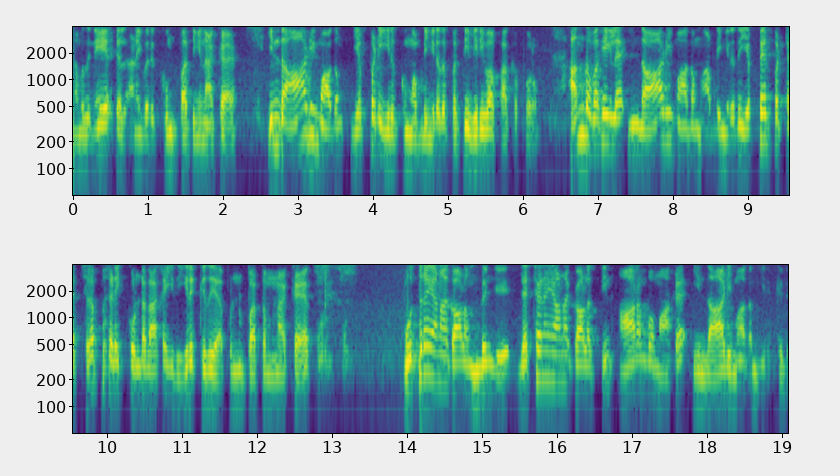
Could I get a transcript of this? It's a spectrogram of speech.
நமது நேயர்கள் அனைவருக்கும் பார்த்தீங்கன்னாக்க இந்த ஆடி மாதம் எப்படி இருக்கும் அப்படிங்கிறத பத்தி விரிவா பார்க்க போறோம். அந்த வகையில இந்த ஆடி மாதம் அப்படிங்கிறது எப்பேற்பட்ட சிறப்புகளை கொண்டதாக இது இருக்குது அப்படின்னு பார்த்தோம்னாக்க உத்தரையான காலம் முடிஞ்சு தட்சணையான காலத்தின் ஆரம்பமாக இந்த ஆடி மாதம் இருக்குது.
